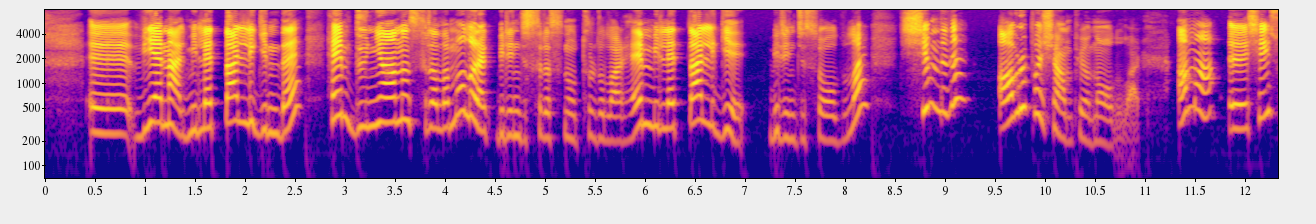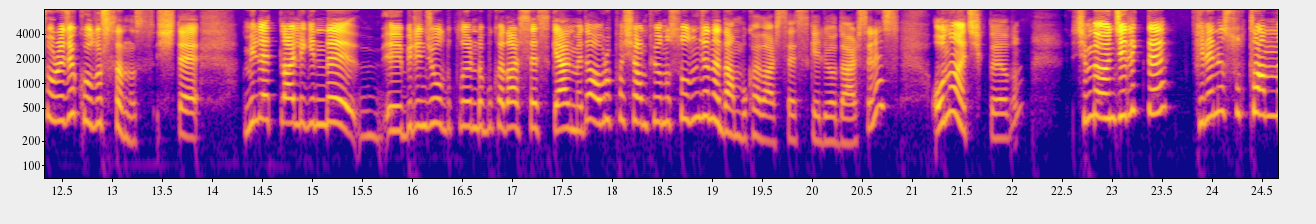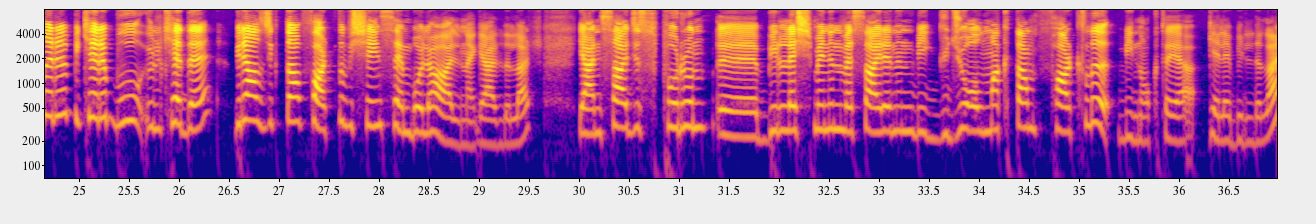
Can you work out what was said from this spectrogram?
E, Viyanel Milletler Ligi'nde hem dünyanın sıralama olarak birinci sırasına oturdular hem Milletler Ligi birincisi oldular. Şimdi de Avrupa şampiyonu oldular. Ama e, şey soracak olursanız işte Milletler Ligi'nde e, birinci olduklarında bu kadar ses gelmedi. Avrupa şampiyonası olunca neden bu kadar ses geliyor derseniz onu açıklayalım. Şimdi öncelikle filenin sultanları bir kere bu ülkede birazcık daha farklı bir şeyin sembolü haline geldiler. Yani sadece sporun, e, birleşmenin vesairenin bir gücü olmaktan farklı bir noktaya gelebildiler.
